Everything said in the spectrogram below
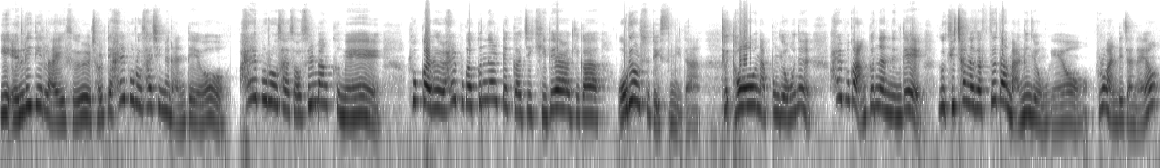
이 LED 라이트를 절대 할부로 사시면 안 돼요. 할부로 사서 쓸 만큼의 효과를 할부가 끝날 때까지 기대하기가 어려울 수도 있습니다. 더 나쁜 경우는 할부가 안 끝났는데 이거 귀찮아서 쓰다 마는 경우예요. 그럼 안 되잖아요.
